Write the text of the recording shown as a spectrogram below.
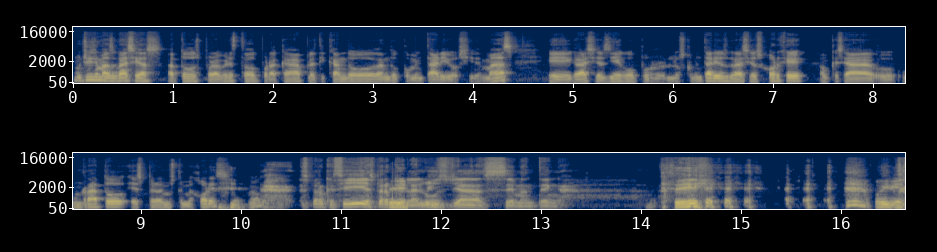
Muchísimas gracias a todos por haber estado por acá platicando, dando comentarios y demás. Eh, gracias, Diego, por los comentarios. Gracias, Jorge, aunque sea un rato. Esperemos te mejores, ¿no? espero que sí, espero que la luz ya se mantenga. Sí. Muy bien,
